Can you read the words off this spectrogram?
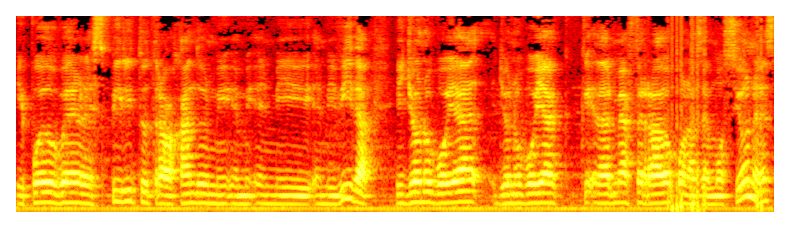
y puedo ver el Espíritu trabajando en mi, en mi, en mi, en mi vida y yo no voy a yo no voy a quedarme aferrado con las emociones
